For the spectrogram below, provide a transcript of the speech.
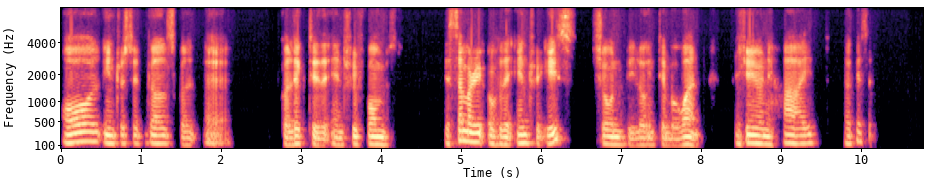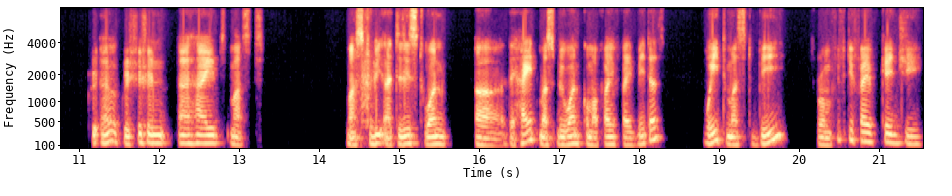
All interested girls uh, collected the entry forms. The summary of the entry is shown below in table one. Criterion height, okay, uh, uh, height must must be at least one. Uh, the height must be 1.55 meters. Weight must be from 55 kg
